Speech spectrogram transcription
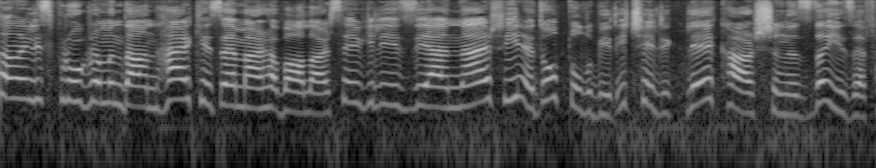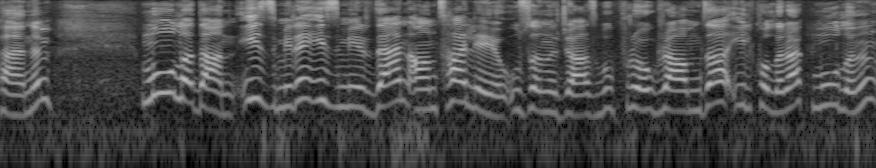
Analiz programından herkese merhabalar sevgili izleyenler. Yine dop dolu bir içerikle karşınızdayız efendim. Muğla'dan İzmir'e, İzmir'den Antalya'ya uzanacağız bu programda. İlk olarak Muğla'nın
